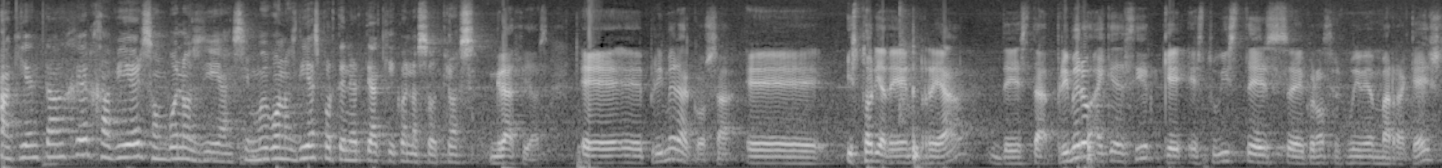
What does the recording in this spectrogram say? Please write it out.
Aquí en Tánger, Javier, son buenos días y muy buenos días por tenerte aquí con nosotros. Gracias. Eh, primera cosa, eh, historia de Enrea, de esta. Primero hay que decir que estuviste, eh, conoces muy bien Marrakech,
